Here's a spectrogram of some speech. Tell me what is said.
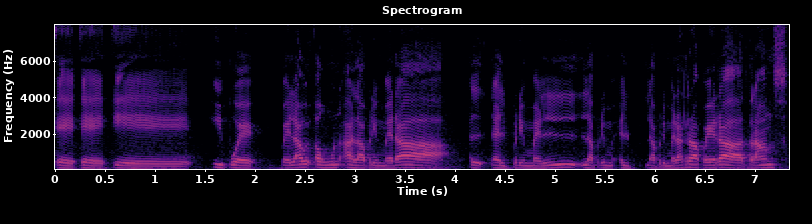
eh, eh, eh, y pues ver a, un- a la primera, el, el primer, la, prim- el- la primera rapera trans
